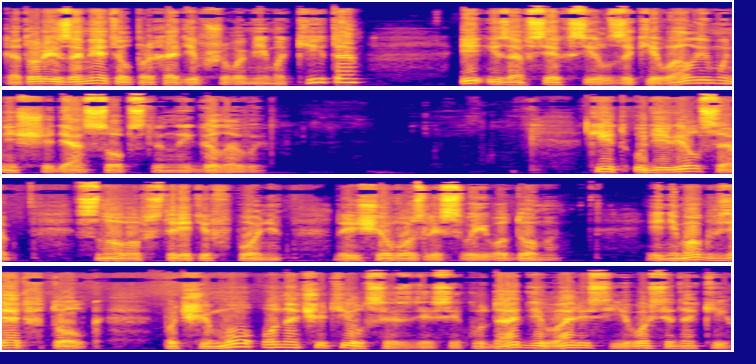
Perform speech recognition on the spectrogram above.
который заметил проходившего мимо кита и изо всех сил закивал ему, не щадя собственной головы. Кит удивился, снова встретив пони, да еще возле своего дома, и не мог взять в толк, почему он очутился здесь и куда девались его седаки.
